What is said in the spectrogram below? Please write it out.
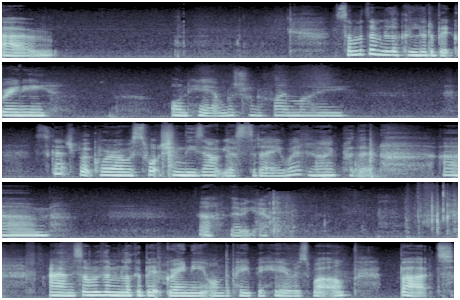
Um, some of them look a little bit grainy on here. I'm just trying to find my sketchbook where I was swatching these out yesterday. Where did I put it? Um, ah, there we go and some of them look a bit grainy on the paper here as well but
